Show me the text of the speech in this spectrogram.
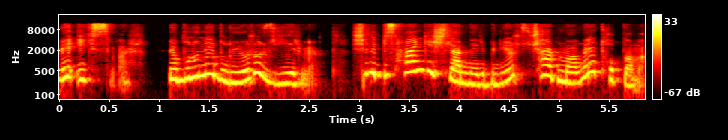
ve x var. Ve bunu ne buluyoruz? 20. Şimdi biz hangi işlemleri biliyoruz? Çarpma ve toplama.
